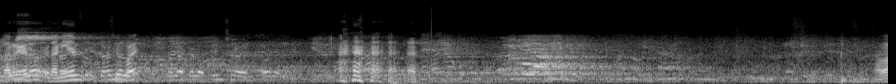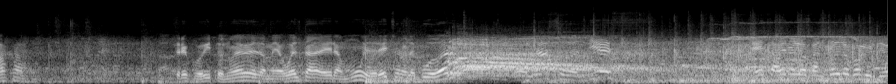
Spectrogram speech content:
¿La regaló? ¿Daniel se fue? Con la baja. Tres jueguitos, nueve, la media vuelta era muy derecho, no le pudo dar. Golazo del 10. Esta vez no lo cantó y lo convirtió.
